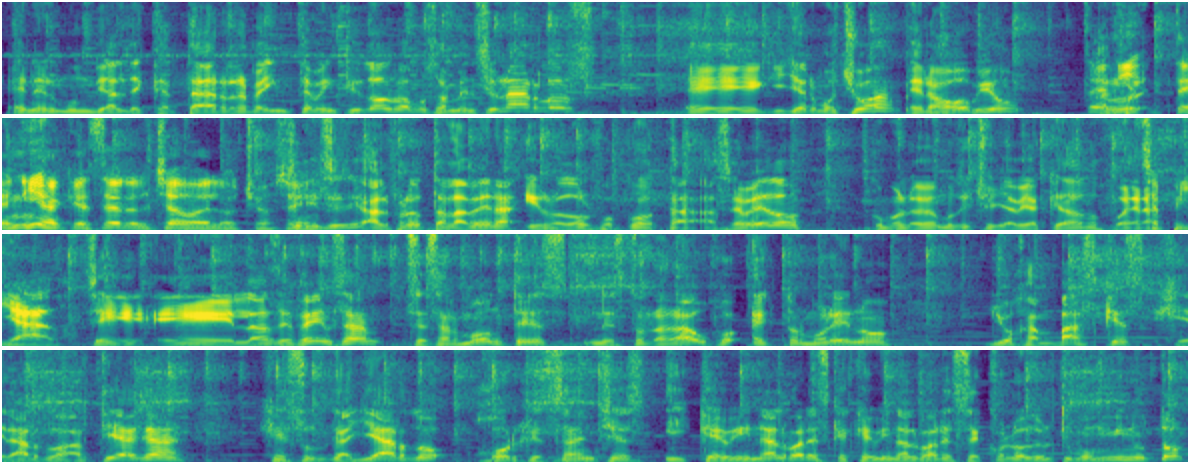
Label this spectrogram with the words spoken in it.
en el Mundial de Qatar 2022. Vamos a mencionarlos. Eh, Guillermo Ochoa, era obvio. Teni- tenía que ser el chavo del 8, sí. Sí, sí, sí. Alfredo Talavera y Rodolfo Cota Acevedo, como le habíamos dicho, ya había quedado fuera. Cepillado. Sí, eh, las defensas, César Montes, Néstor Araujo, Héctor Moreno, Johan Vázquez, Gerardo Arteaga, Jesús Gallardo, Jorge Sánchez y Kevin Álvarez, que Kevin Álvarez se coló de último minuto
